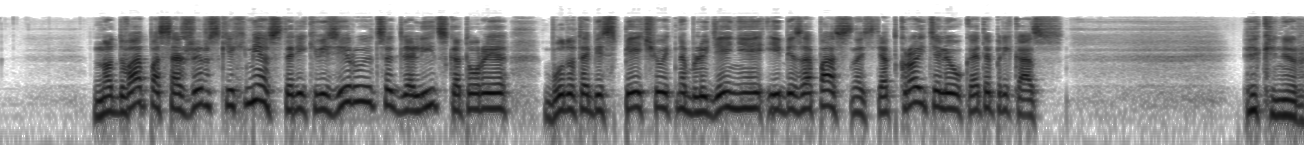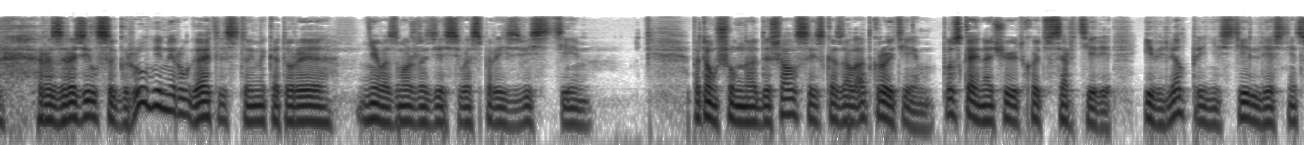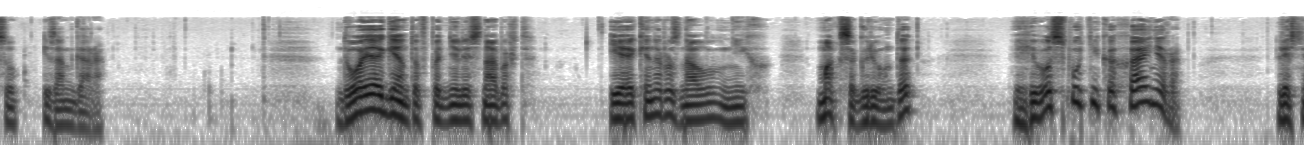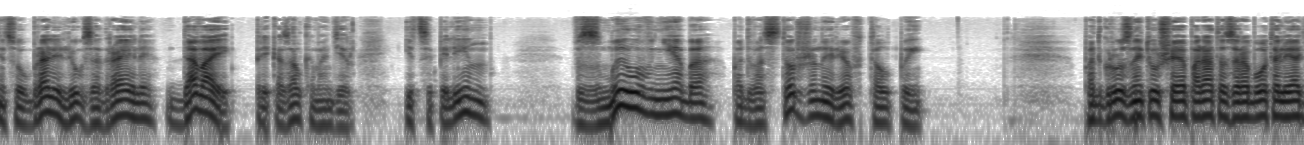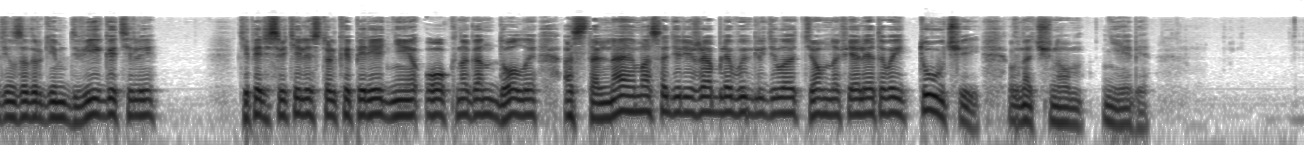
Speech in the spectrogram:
«Но два пассажирских места реквизируются для лиц, которые будут обеспечивать наблюдение и безопасность. Откройте люк, это приказ». Экинер разразился грубыми ругательствами, которые невозможно здесь воспроизвести. Потом шумно отдышался и сказал «Откройте им, пускай ночуют хоть в сортире», и велел принести лестницу из ангара. Двое агентов поднялись на борт, и Экенер узнал в них Макса Грюнда и его спутника Хайнера. Лестницу убрали, люк задраили. «Давай!» — приказал командир. И Цепелин взмыл в небо под восторженный рев толпы. Под грузной тушей аппарата заработали один за другим двигатели. Теперь светились только передние окна гондолы, остальная масса дирижабля выглядела темно-фиолетовой тучей в ночном небе.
